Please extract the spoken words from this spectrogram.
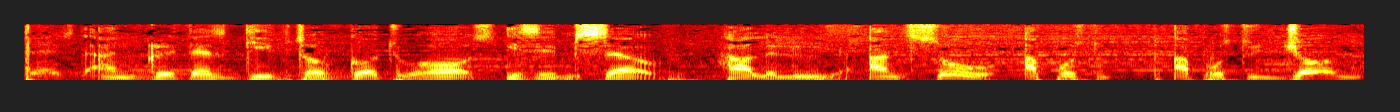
best and greatest gift of God to us is Himself. Hallelujah. And so, Apostle Apostle John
